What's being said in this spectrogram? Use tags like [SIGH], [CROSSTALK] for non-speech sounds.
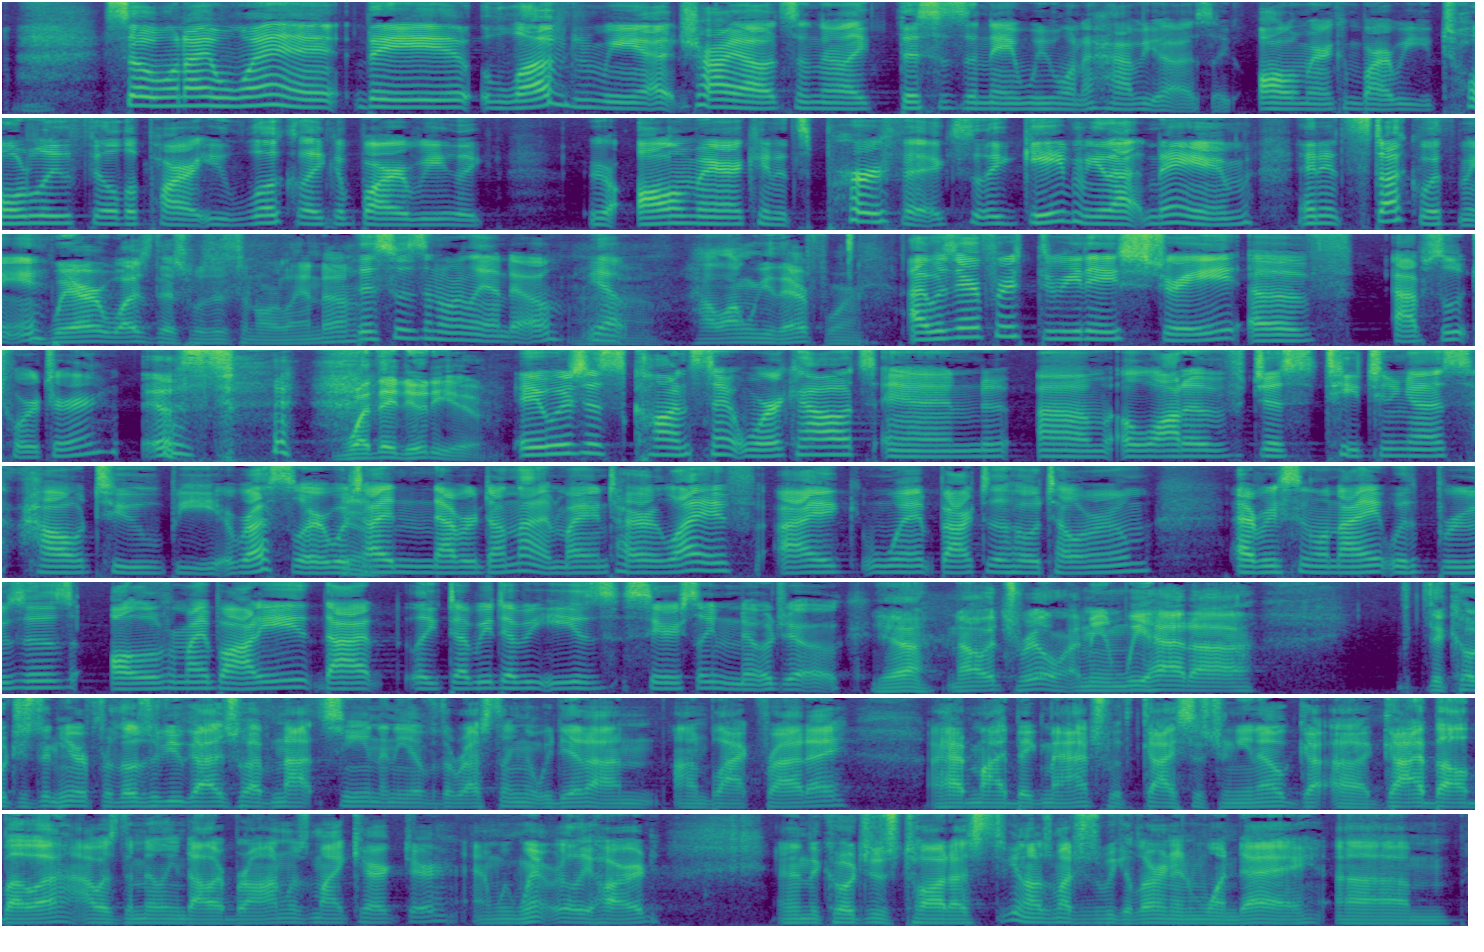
So when I went, they loved me at tryouts and they're like, This is the name we want to have you as. Like all American Barbie. You totally feel the part. You look like a Barbie. Like you're all American. It's perfect. So they gave me that name and it stuck with me. Where was this? Was this in Orlando? This was in Orlando. Yep. Uh, how long were you there for? I was there for three days straight of absolute torture. [LAUGHS] It was [LAUGHS] What'd they do to you? it was just constant workouts and um, a lot of just teaching us how to be a wrestler, which Yeah. I had never done that in my entire life. I went back to the hotel room every single night with bruises all over my body. That like WWE is seriously no joke. Yeah, no, it's real. I mean, we had uh, the coaches in here. For those of you guys who have not seen any of the wrestling that we did on on Black Friday, I had my big match with Guy Cisternino, Guy, uh, Guy Balboa. I was the Million Dollar Brawn was my character, and we went really hard. And the coaches taught us, you know, as much as we could learn in one day. Um,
